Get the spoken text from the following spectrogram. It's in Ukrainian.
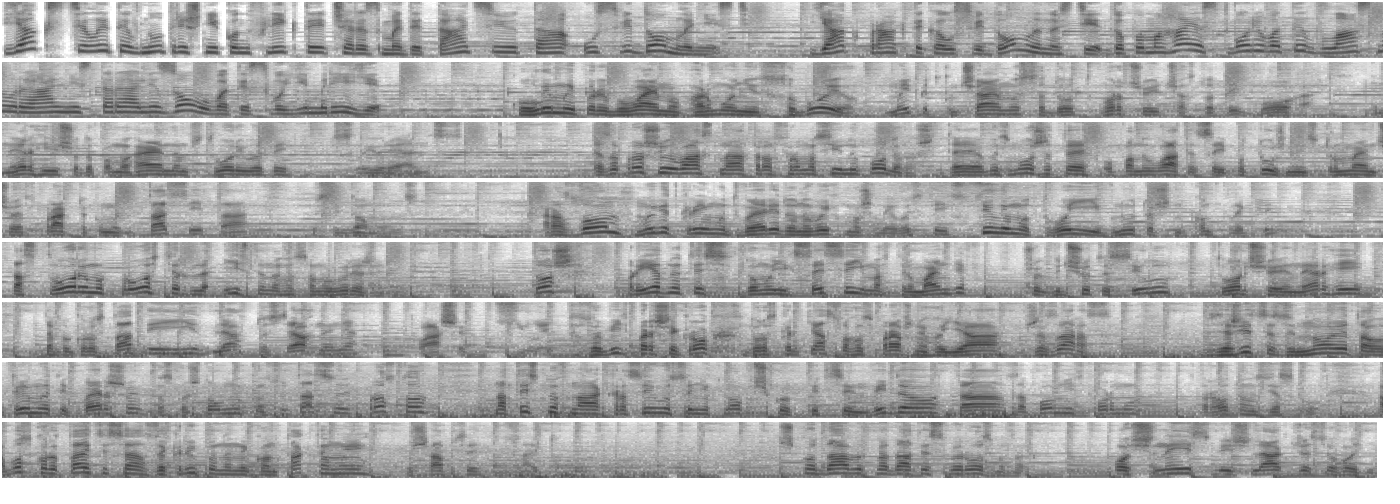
Як зцілити внутрішні конфлікти через медитацію та усвідомленість? Як практика усвідомленості допомагає створювати власну реальність та реалізовувати свої мрії? Коли ми перебуваємо в гармонії з собою, ми підключаємося до творчої частоти Бога, енергії, що допомагає нам створювати свою реальність. Я запрошую вас на трансформаційну подорож, де ви зможете опанувати цей потужний інструмент через практику медитації та усвідомленості. Разом ми відкриємо двері до нових можливостей, зцілимо твої внутрішні конфлікти та створимо простір для істинного самовираження. Тож приєднуйтесь до моїх сесій і мастермайндів, щоб відчути силу творчої енергії та використати її для досягнення ваших цілей. Зробіть перший крок до розкриття свого справжнього я вже зараз. Зв'яжіться зі мною та отримуйте першу безкоштовну консультацію. Просто натиснув на красиву синю кнопочку під цим відео та заповніть форму зворотного зв'язку. Або скористайтеся закріпленими контактами у шапці сайту. Шкода викладати свій розвиток. Почни свій шлях вже сьогодні.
